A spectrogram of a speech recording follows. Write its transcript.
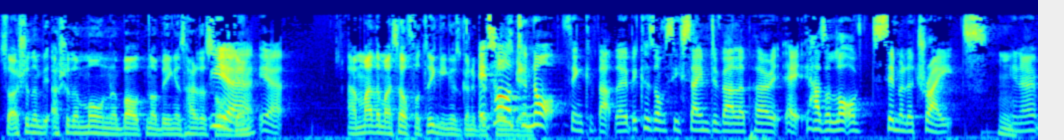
so I shouldn't be. I shouldn't moan about not being as hard as Souls yeah, game. yeah. I'm mad at myself for thinking it was going to be. It's hard to not think of that though, because obviously same developer, it, it has a lot of similar traits. Hmm. You know,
